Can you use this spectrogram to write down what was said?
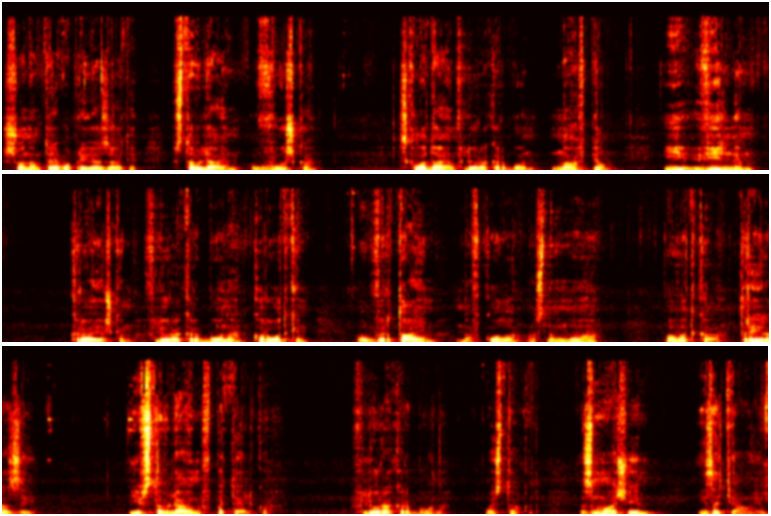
що нам треба прив'язати. Вставляємо в вушко, складаємо флюрокарбон навпіл і вільним краєшком флюрокарбона коротким обвертаємо навколо основного поводка три рази. І вставляємо в петельку флюрокарбона. Ось так от. Змачуємо і затягуємо.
